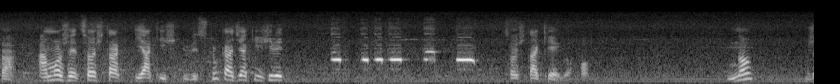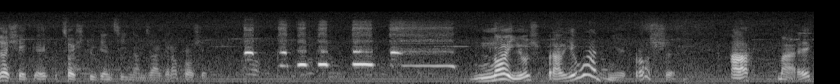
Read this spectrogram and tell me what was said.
Tak. A może coś tak, jakiś, wystukać jakiś rytm? Coś takiego. O. No. Grzesiek e, coś tu więcej nam zagra, proszę. No już prawie ładnie, proszę. A Marek?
